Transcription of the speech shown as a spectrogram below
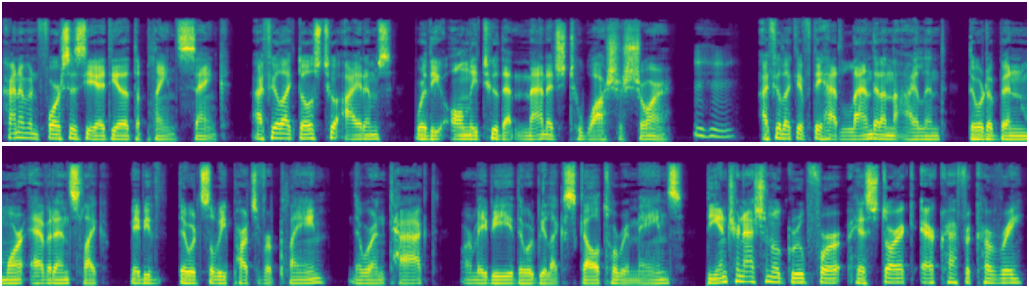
kind of enforces the idea that the plane sank. I feel like those two items were the only two that managed to wash ashore. Mm-hmm. I feel like if they had landed on the island, there would have been more evidence, like maybe there would still be parts of her plane that were intact, or maybe there would be like skeletal remains. The International Group for Historic Aircraft Recovery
